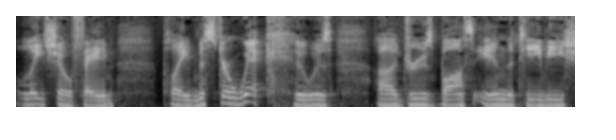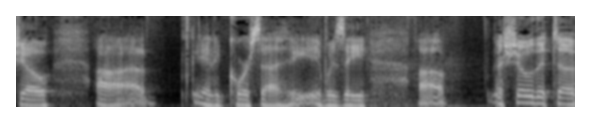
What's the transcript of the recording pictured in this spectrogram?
Late Show fame played Mr. Wick, who was uh, Drew's boss in the TV show. Uh, and of course, uh, it was a uh, a show that uh,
